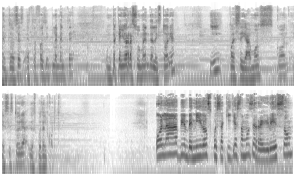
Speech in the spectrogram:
Entonces, esto fue simplemente un pequeño resumen de la historia y pues sigamos con esa historia después del corte. Hola, bienvenidos. Pues aquí ya estamos de regreso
